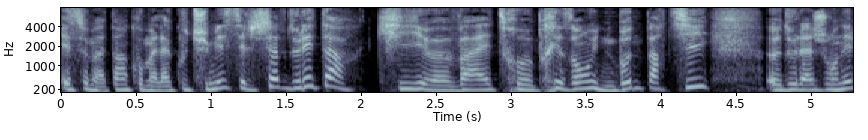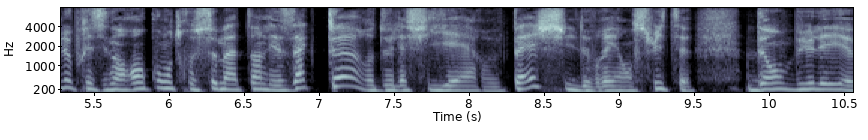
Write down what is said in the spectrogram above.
Et ce matin, comme à l'accoutumée, c'est le chef de l'État qui va être présent une bonne partie de la journée. Le président rencontre ce matin les acteurs de la filière pêche. Il devrait ensuite déambuler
